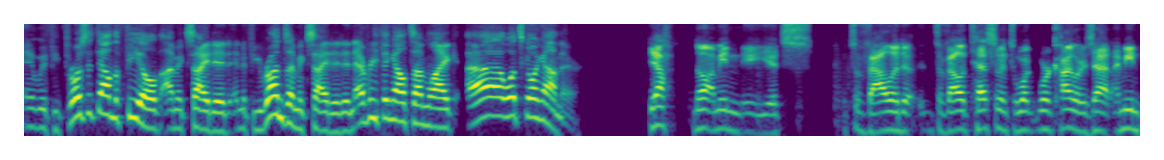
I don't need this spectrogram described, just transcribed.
and if he throws it down the field, I'm excited. And if he runs, I'm excited. And everything else, I'm like, uh, what's going on there? Yeah. No, I mean, it's it's a valid it's a valid testament to what where Kyler's at. I mean,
